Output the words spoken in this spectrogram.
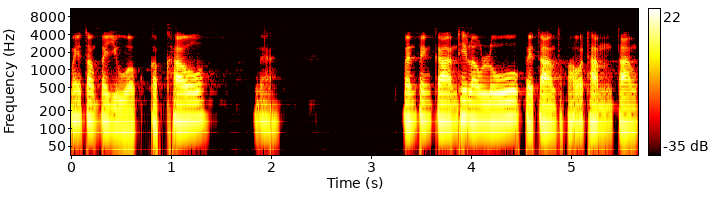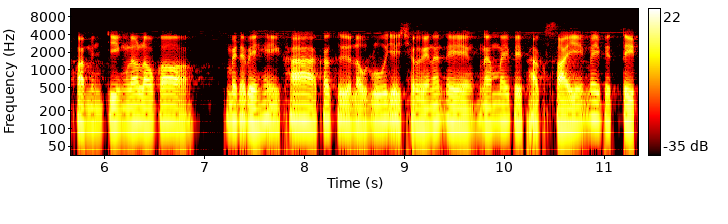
ไม่ต้องไปอยู่กับเขานะ มันเป็นการที่เรารู้ไปตามสภาวธรรมตามความเป็นจริง แล้วเราก็ไม่ได้ไปให้ค่าก็คือเรารู้เฉยๆนั่นเองนะไม่ไปผักใสไม่ไปติด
